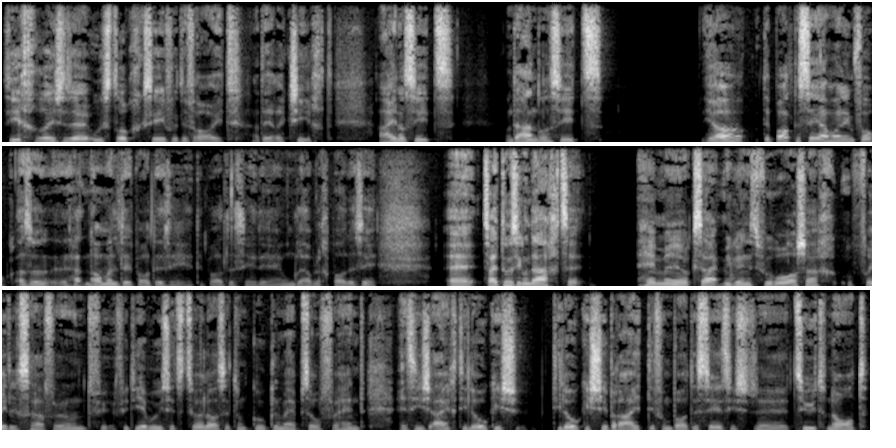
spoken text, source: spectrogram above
sicher ist es ein Ausdruck von der Freude an dieser Geschichte. Einerseits. Und andererseits, ja, der Bodensee einmal im Fokus, also hat nochmal der Bodensee, der Bodensee, der unglaubliche Bodensee. Äh, 2018 haben wir ja gesagt, wir gehen jetzt von Rorschach auf Friedrichshafen und für, für die, die uns jetzt zulassen und Google Maps offen haben, es ist eigentlich die logische, die logische Breite vom Bodensee, es ist äh, Süd-Nord-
